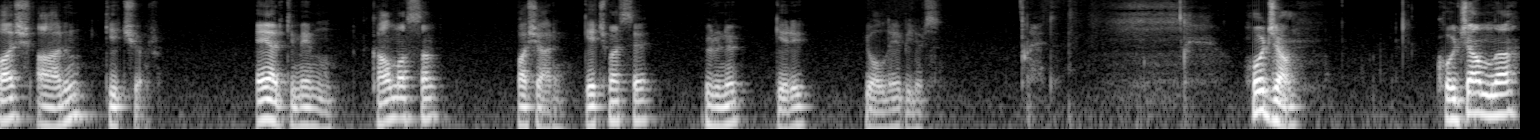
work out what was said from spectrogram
baş ağrın geçiyor. Eğer ki memnun kalmazsan baş ağrın geçmezse ürünü geri yollayabilirsin. Evet. Hocam, kocamla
